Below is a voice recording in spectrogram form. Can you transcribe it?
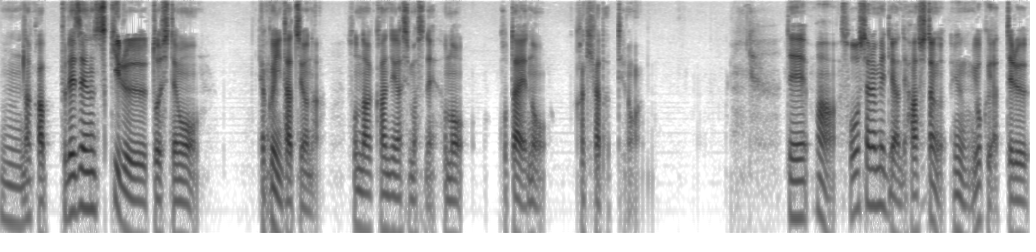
うん、なんか、プレゼンスキルとしても役に立つような、そんな感じがしますね。その答えの書き方っていうのが。で、まあ、ソーシャルメディアでハッシュタグ、うん、よくやってる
